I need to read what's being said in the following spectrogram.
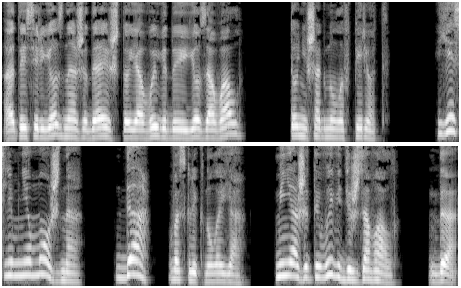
«А ты серьезно ожидаешь, что я выведу ее за вал?» Тони шагнула вперед. «Если мне можно...» «Да!» — воскликнула я. «Меня же ты выведешь за вал?» «Да»,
